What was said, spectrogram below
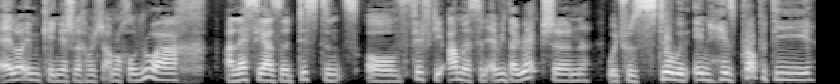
unless he has a distance of 50 amas in every direction, which was still within his property,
